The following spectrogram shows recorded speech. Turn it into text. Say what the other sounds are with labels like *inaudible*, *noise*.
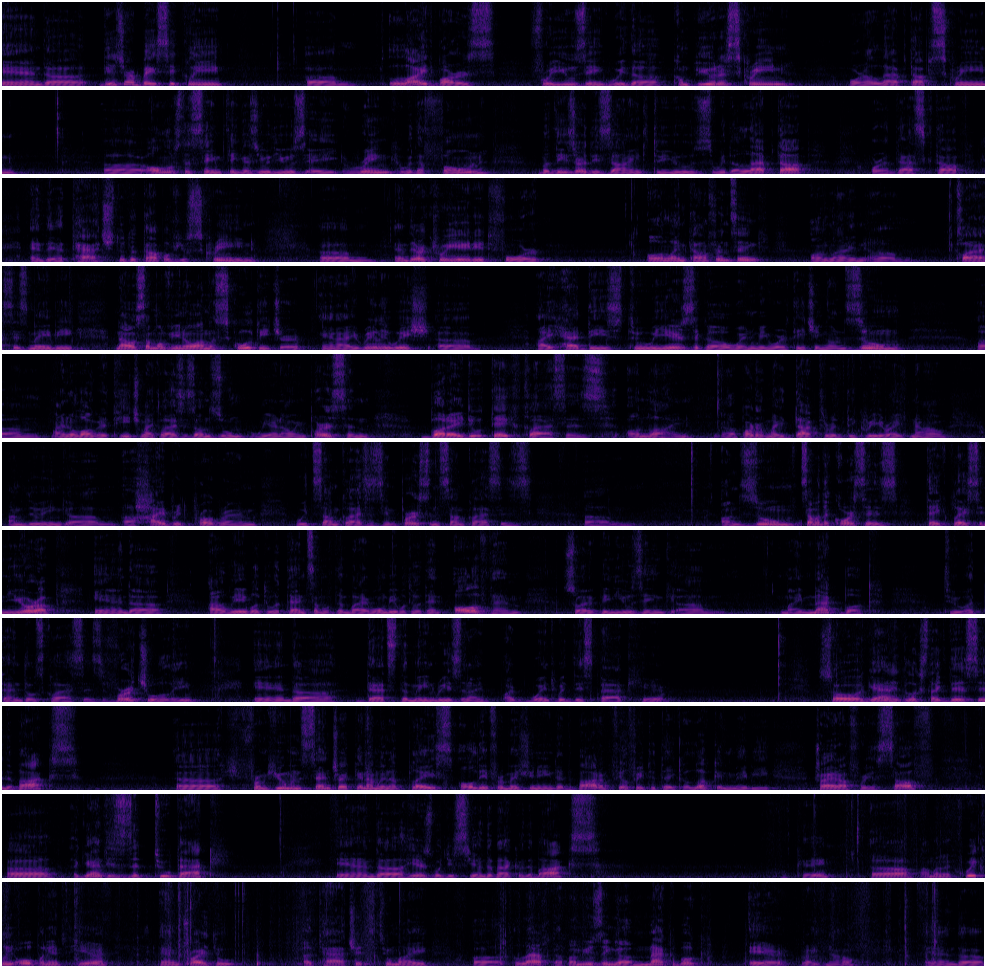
and uh, these are basically um, light bars for using with a computer screen or a laptop screen. Uh, almost the same thing as you would use a ring with a phone, but these are designed to use with a laptop or a desktop, and they attach to the top of your screen, um, and they're created for online conferencing, online um, classes maybe. Now, some of you know I'm a school teacher, and I really wish uh, I had these two years ago when we were teaching on Zoom. Um, I no longer teach my classes on Zoom. We are now in person, but I do take classes online. Uh, part of my doctorate degree right now, I'm doing um, a hybrid program with some classes in person, some classes um, on Zoom. Some of the courses take place in Europe, and uh, I'll be able to attend some of them, but I won't be able to attend all of them. So I've been using um, my MacBook to attend those classes virtually. And uh, that's the main reason I, I went with this pack here. So again, it looks like this in the box uh, from HumanCentric, and I'm going to place all the information you need at the bottom. Feel free to take a look and maybe try it out for yourself. Uh, again, this is a two pack, and uh, here's what you see on the back of the box. Okay, uh, I'm going to quickly open it here and try to attach it to my uh, laptop. I'm using a MacBook Air right now, and uh,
